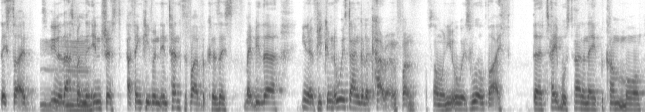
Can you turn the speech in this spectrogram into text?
They started, you know, that's when the mm. interest I think even intensified because they maybe the, you know, if you can always dangle a carrot in front of someone, you always will. But if the tables turn and they become more,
